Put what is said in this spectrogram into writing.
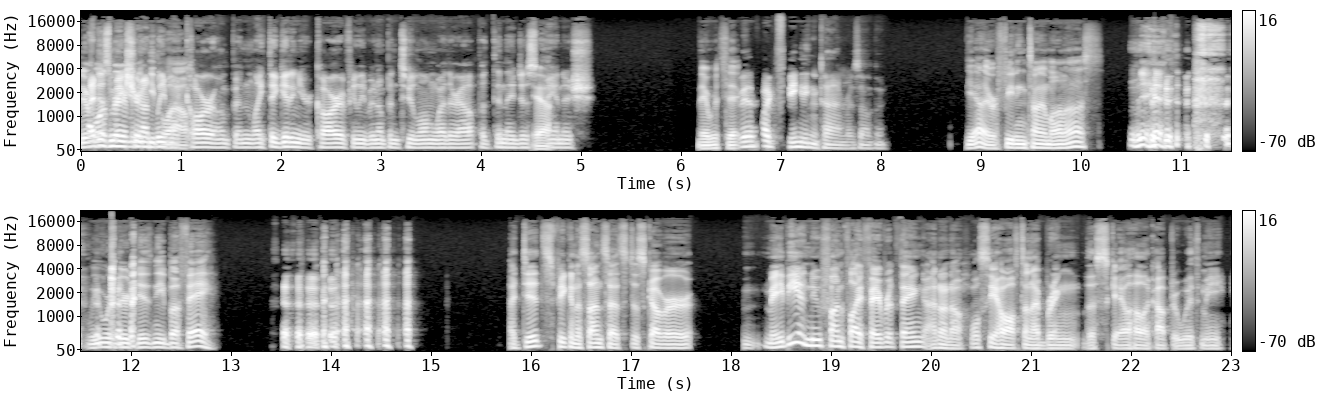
There I just wasn't make sure not to leave people my car open. Like they get in your car if you leave it open too long while they're out, but then they just Yeah. vanish. They were thick. Maybe that's like feeding time or something. Yeah, they were feeding time on us. We were their Disney buffet. I did. Speaking of sunsets, discover maybe a new fun fly favorite thing. I don't know. We'll see how often I bring the scale helicopter with me.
